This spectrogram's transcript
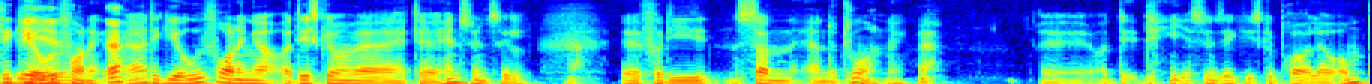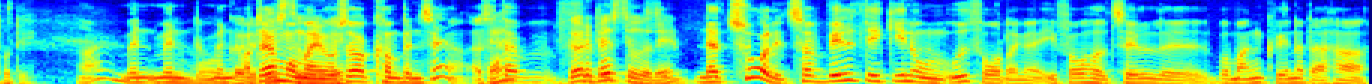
Det giver udfordringer, ja. ja. det giver udfordringer, og det skal man være, tage hensyn til. Ja. Øh, fordi sådan er naturen, ikke? Ja. Øh, og det, det, jeg synes ikke, vi skal prøve at lave om på det. Nej, men, men, men og der må man jo så kompensere. Altså, ja, der, gør det bedste ud af det. Naturligt, så vil det give nogle udfordringer i forhold til, øh, hvor mange kvinder, der har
